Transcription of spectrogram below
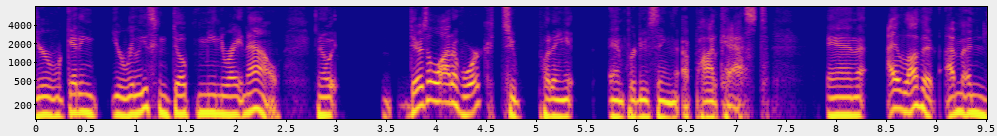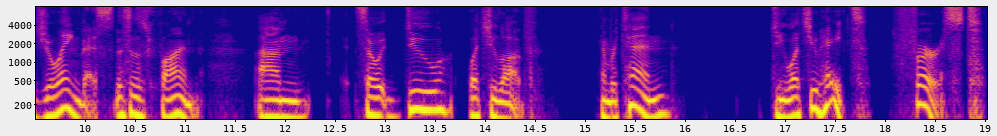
you're getting, you're releasing dopamine right now. You know, there's a lot of work to putting and producing a podcast. And I love it. I'm enjoying this. This is fun. Um, so do what you love. Number 10, do what you hate first.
